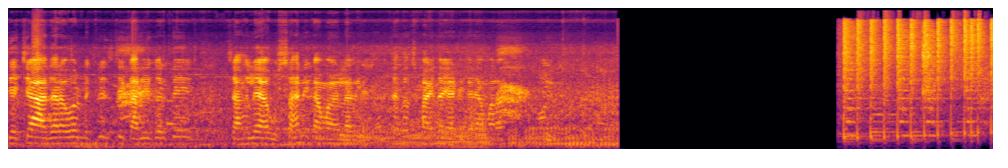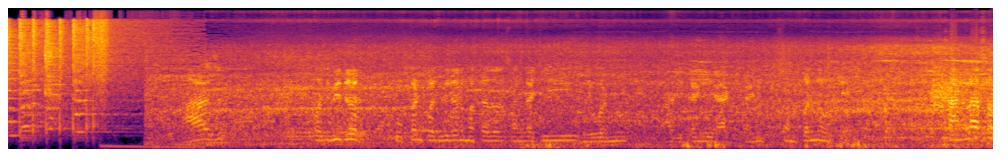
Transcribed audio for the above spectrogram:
त्याच्या आधारावर नक्कीच ते कार्यकर्ते चांगल्या उत्साहाने कामाला लागले. त्याचाच फायदा या ठिकाणी आम्हाला होईल. पदवीधर कोकण पदवीधर मतदारसंघाची निवडणूक या ठिकाणी या ठिकाणी संपन्न होते. चांगला असा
